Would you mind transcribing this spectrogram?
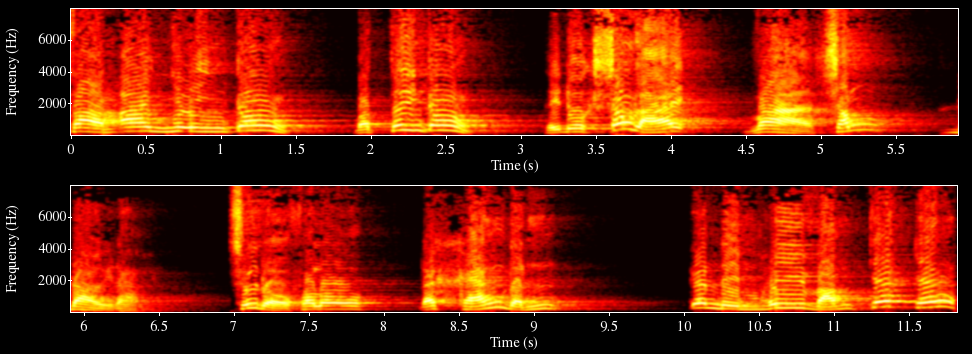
Phàm ai nhìn con và tin con thì được sống lại và sống đời đời. Sứ đồ phaolô đã khẳng định cái niềm hy vọng chắc chắn,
